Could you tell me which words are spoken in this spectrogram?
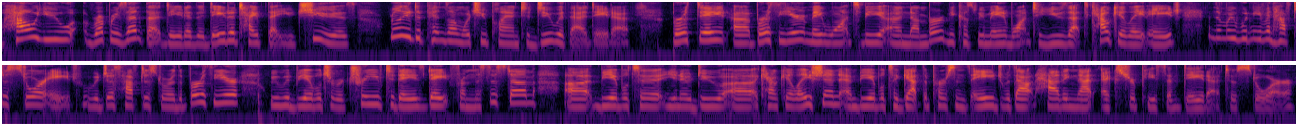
how you represent that data, the data type that you choose, really depends on what you plan to do with that data. Birth date, uh, birth year may want to be a number because we may want to use that to calculate age, and then we wouldn't even have to store age. We would just have to store the birth year. We would be able to retrieve today's date from the system, uh, be able to, you know, do a calculation and be able to get the person's age without having that extra piece of data to store.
